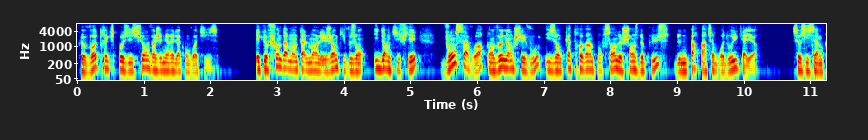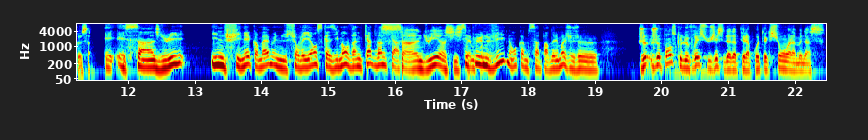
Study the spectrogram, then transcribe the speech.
que votre exposition va générer de la convoitise. Et que fondamentalement, les gens qui vous ont identifié vont savoir qu'en venant chez vous, ils ont 80% de chances de plus de ne pas repartir bredouille qu'ailleurs. C'est aussi simple que ça. Et, et ça induit in fine quand même une surveillance quasiment 24-24. Ça induit un système. C'est plus une vie, non, comme ça? Pardonnez-moi, je, je, pense que le vrai sujet, c'est d'adapter la protection à la menace.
